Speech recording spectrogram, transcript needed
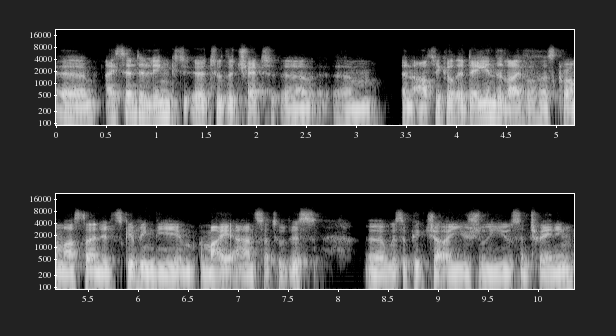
um, I sent a link to, uh, to the chat, uh, um, an article, a day in the life of a Scrum Master, and it's giving the my answer to this uh, with a picture I usually use in training.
